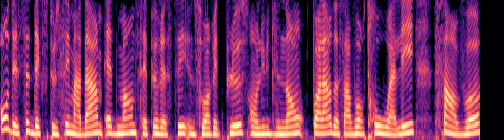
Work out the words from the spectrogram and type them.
On décide d'expulser Madame. Elle demande si elle peut rester une soirée de plus. On lui dit non, pas l'air de savoir trop où aller, s'en va.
